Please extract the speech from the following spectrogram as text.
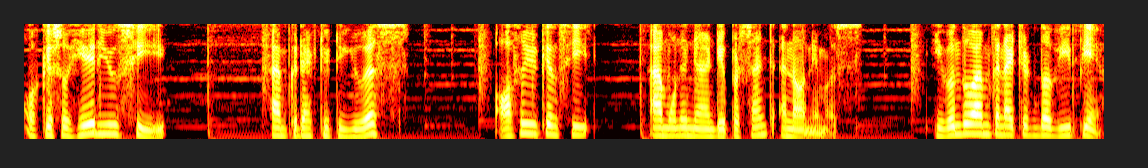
Okay so here you see i'm connected to us also you can see i'm only 90% anonymous even though i'm connected to the vpn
